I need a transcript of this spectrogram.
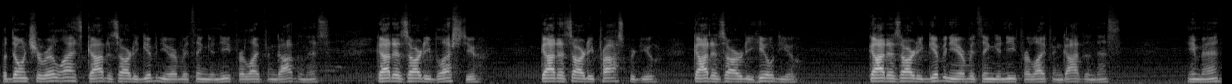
But don't you realize God has already given you everything you need for life and godliness? God has already blessed you. God has already prospered you. God has already healed you. God has already given you everything you need for life and godliness. Amen.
